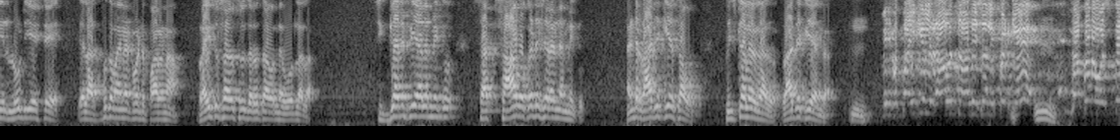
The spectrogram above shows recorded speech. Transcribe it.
మీరు లూటు చేస్తే ఇలా అద్భుతమైనటువంటి పాలన రైతు సదస్సులు జరుగుతూ ఉన్నాయి ఊర్లలో. సిగ్గు అనిపించాలి మీకు? స సావు ఒకటే శరణ్యం మీకు. అంటే రాజకీయ సావు. ఫిజికల్గా కాదు రాజకీయంగా. మీకు పైకి వెళ్ళి రావచ్చు ఆదేశాలు ఇప్పటికే. డబ్బన వస్తే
